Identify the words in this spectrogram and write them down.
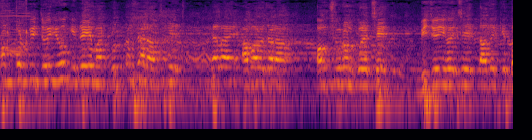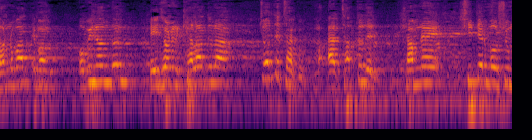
সম্পর্কই তৈরি হোক এটাই আমার প্রত্যাশা। আর আজকের খেলায় আবারও যারা অংশগ্রহণ করেছে বিজয়ী হয়েছে তাদেরকে ধন্যবাদ এবং অভিনন্দন। এই ধরনের খেলাধুলা চলতে থাকুক ছাত্রদের সামনে শীতের মৌসুম,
